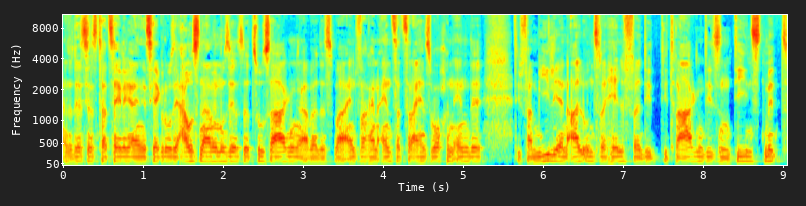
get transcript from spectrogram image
Also das ist tatsächlich eine sehr große Ausnahme, muss ich jetzt dazu sagen, aber das war einfach ein einsatzreiches Wochenende. Die Familien, all unsere Helfer, die, die tragen diesen Dienst mit.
